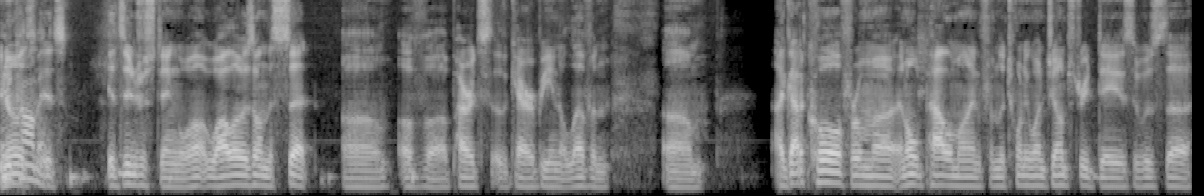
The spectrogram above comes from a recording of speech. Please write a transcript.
any know, comment? it's, it's it's interesting. While while I was on the set um, of uh, Pirates of the Caribbean Eleven, um, I got a call from uh, an old pal of mine from the Twenty One Jump Street days. It was the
